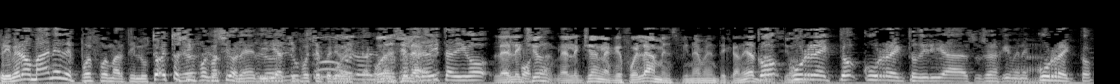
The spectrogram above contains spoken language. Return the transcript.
Primero Manes, después fue Martín Lustó. Esto es información, eh, diría si fuese periodista. Cuando soy periodista digo... La elección, la elección en la que fue Lamens finalmente candidato. correcto, correcto, diría Susana Jiménez. Ah, correcto.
